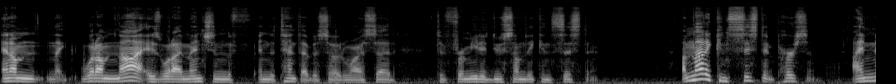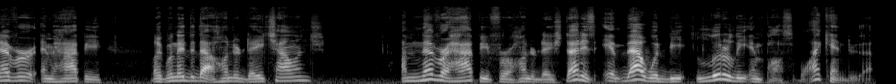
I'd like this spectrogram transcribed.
And I'm like what I'm not is what I mentioned in the 10th episode where I said to for me to do something consistent. I'm not a consistent person. I never am happy. Like when they did that 100 day challenge, I'm never happy for 100 days. That is that would be literally impossible. I can't do that.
